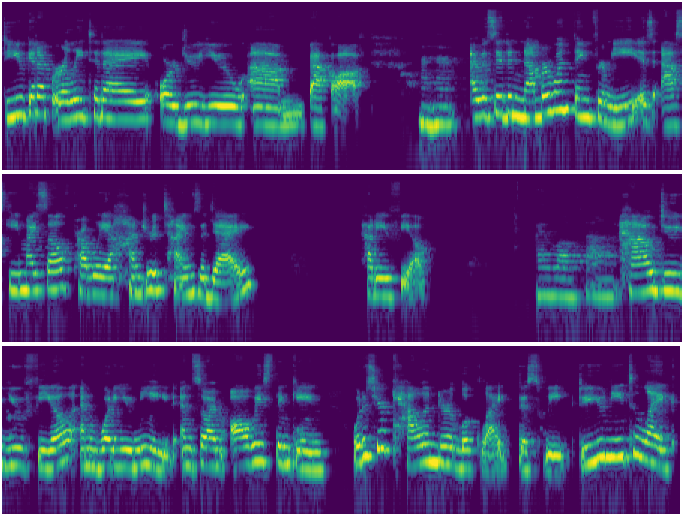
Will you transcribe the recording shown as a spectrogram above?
do you get up early today or do you um, back off? Mm-hmm. I would say the number one thing for me is asking myself probably a hundred times a day, how do you feel? I love that. How do you feel and what do you need? And so I'm always thinking, what does your calendar look like this week? Do you need to like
